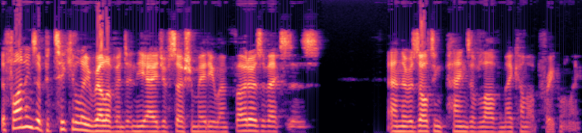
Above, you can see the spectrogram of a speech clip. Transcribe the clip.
The findings are particularly relevant in the age of social media when photos of exes and the resulting pangs of love may come up frequently.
